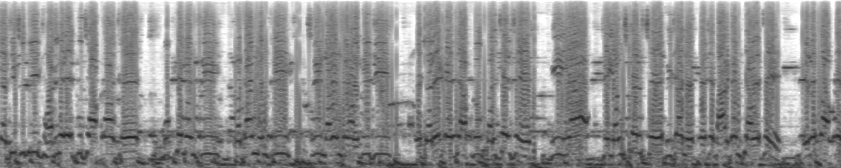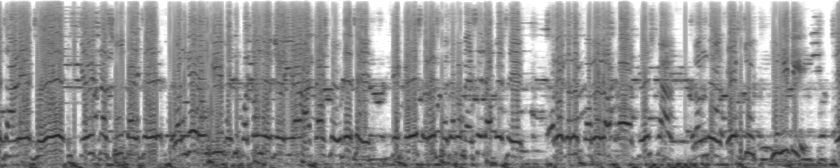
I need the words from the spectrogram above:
એ હજી સુધી જાળવી રાખ્યું છે આપણા જે મુખ્યમંત્રી, પ્રધાનમંત્રી શ્રી નરેન્દ્ર મોદીજી દરેકે જે આપણું કલ્ચર છે એ અહીંયા જે યંગસ્ટર્સ છે, બીજા લોકો જે બહારગામથી આવે છે એ લોકો આપણે જાણે છે કેવી રીતના શું થાય છે. રંગે રંગી બધી પતંગો જે અહીંયા આકાશમાં ઉડે છે, જે કેવો સરસ મજાનો મેસેજ આપે છે. અલગ અલગ કલર આપણા દેશના રંગો એકજૂટ યુનિટી જે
